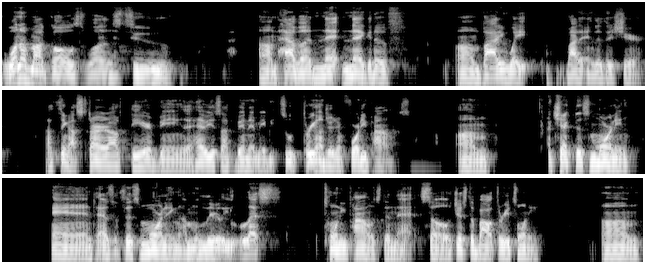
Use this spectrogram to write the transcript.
one of my goals was to um, have a net negative um, body weight by the end of this year. I think I started off the year being the heaviest I've been at maybe two, 340 pounds. Um, I checked this morning, and as of this morning, I'm literally less 20 pounds than that. So just about 320. Um,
